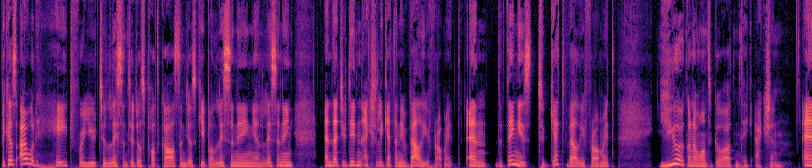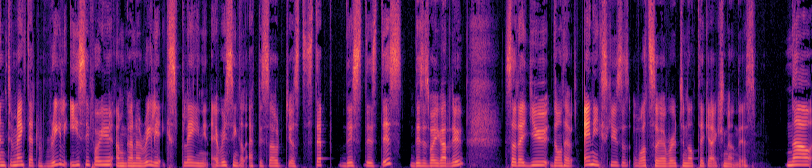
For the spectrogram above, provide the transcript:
because I would hate for you to listen to those podcasts and just keep on listening and listening and that you didn't actually get any value from it. And the thing is, to get value from it, you are going to want to go out and take action. And to make that really easy for you, I'm to really explain in every single episode just step this, this, this. This is what you got to do so that you don't have any excuses whatsoever to not take action on this. Now,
